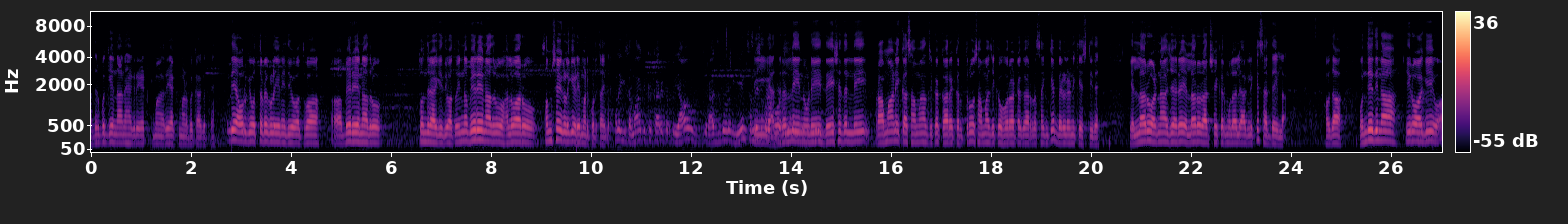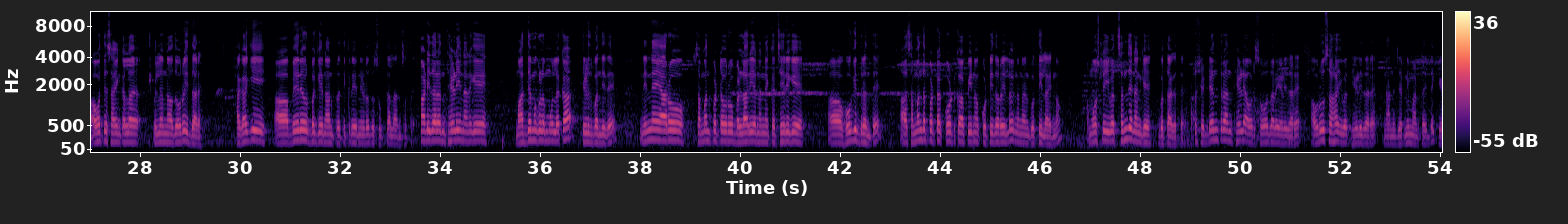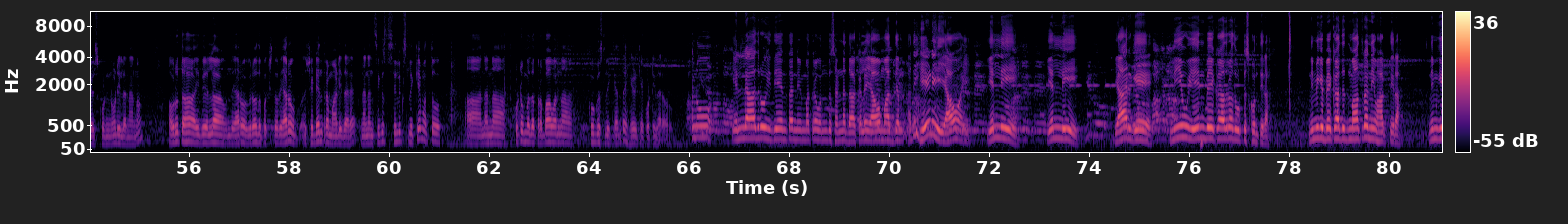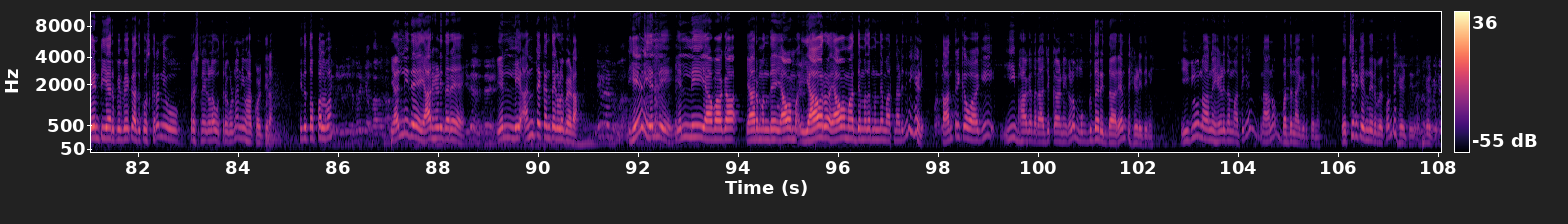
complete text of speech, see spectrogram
ಅದ್ರ ಬಗ್ಗೆ ನಾನು ಹೇಗೆ ರಿಯಾಕ್ಟ್ ಮಾ ರಿಯಾಕ್ಟ್ ಮಾಡಬೇಕಾಗತ್ತೆ? ಇದೇ ಅವ್ರಿಗೆ ಒತ್ತಡಗಳು ಏನಿದೆಯೋ ಅಥವಾ ಬೇರೆ ಏನಾದರೂ ತೊಂದರೆ ಆಗಿದೆಯೋ ಅಥವಾ ಇನ್ನು ಬೇರೆ ಏನಾದರೂ ಹಲವಾರು ಸಂಶಯಗಳಿಗೆ ಎಡೆ ಮಾಡಿಕೊಡ್ತಾ ಇದೆ. ಅಲ್ಲ ಈ ಸಾಮಾಜಿಕ ಕಾರ್ಯಕರ್ತರು ಯಾವ ರಾಜ್ಯದೊಳಗೆ ಏನು ಸಂದೇಶ ಅದರಲ್ಲಿ ನೋಡಿ ದೇಶದಲ್ಲಿ ಪ್ರಾಮಾಣಿಕ ಸಾಮಾಜಿಕ ಕಾರ್ಯಕರ್ತರು ಸಾಮಾಜಿಕ ಹೋರಾಟಗಾರರ ಸಂಖ್ಯೆ ಬೆರಳೆಣಿಕೆ ಎಷ್ಟಿದೆ? ಎಲ್ಲರೂ ಅಣ್ಣಾ ಹಜಾರೆ ಎಲ್ಲರೂ ರಾಜಶೇಖರ್ ಮುಲಾಲಿ ಆಗಲಿಕ್ಕೆ ಸಾಧ್ಯ ಇಲ್ಲ. ಹೌದಾ? ಒಂದೇ ದಿನ ಹೀರೋ ಆಗಿ ಅವತ್ತೇ ಸಾಯಂಕಾಲ ವಿಲನ್ ಆದವರು ಇದ್ದಾರೆ. ಹಾಗಾಗಿ ಬೇರೆಯವ್ರ ಬಗ್ಗೆ ನಾನು ಪ್ರತಿಕ್ರಿಯೆ ನೀಡೋದು ಸೂಕ್ತ ಅಲ್ಲ ಅನಿಸುತ್ತೆ. ಮಾಡಿದ್ದಾರೆ ಹೇಳಿ ನನಗೆ ಮಾಧ್ಯಮಗಳ ಮೂಲಕ ತಿಳಿದು ಬಂದಿದೆ. ನಿನ್ನೆ ಯಾರೋ ಸಂಬಂಧಪಟ್ಟವರು ಬಳ್ಳಾರಿಯ ನನ್ನ ಕಚೇರಿಗೆ ಹೋಗಿದ್ರಂತೆ. ಆ ಸಂಬಂಧಪಟ್ಟ ಕೋರ್ಟ್ ಕಾಪಿನ ಕೊಟ್ಟಿದ್ದಾರೋ ಇಲ್ಲೋ ಇನ್ನು ನನಗೆ ಗೊತ್ತಿಲ್ಲ ಇನ್ನು. ಮೋಸ್ಟ್ಲಿ ಇವತ್ತು ಸಂಜೆ ನನಗೆ ಗೊತ್ತಾಗುತ್ತೆ. ಷಡ್ಯಂತ್ರ ಅಂಥೇಳಿ ಅವ್ರ ಸಹೋದರ ಹೇಳಿದ್ದಾರೆ. ಅವರೂ ಸಹ ಇವತ್ತು ಹೇಳಿದ್ದಾರೆ. ನಾನು ಜರ್ನಿ ಮಾಡ್ತಾಯಿದ್ದೆ ಕೇಳಿಸ್ಕೊಂಡು ನೋಡಿಲ್ಲ ನಾನು. ಅವರು ಸಹ ಇದು ಎಲ್ಲ ಒಂದು ಯಾರೋ ವಿರೋಧ ಪಕ್ಷದವರು ಯಾರೋ ಷಡ್ಯಂತ್ರ ಮಾಡಿದ್ದಾರೆ. ನನ್ನನ್ನು ಸಿಗಿಸ್, ಸಿಲುಕಿಸ್ಲಿಕ್ಕೆ ಮತ್ತು ನನ್ನ ಕುಟುಂಬದ ಪ್ರಭಾವವನ್ನು ಕುಗ್ಗಿಸ್ಲಿಕ್ಕೆ ಅಂತ ಹೇಳಿಕೆ ಕೊಟ್ಟಿದ್ದಾರೆ ಅವರು. ನಾನು ಎಲ್ಲಾದರೂ ಇದೆ ಅಂತ ನಿಮ್ಮ ಹತ್ರ ಒಂದು ಸಣ್ಣ ದಾಖಲೆ ಯಾವ ಮಾಧ್ಯಮ, ಅದೇ ಹೇಳಿ ಯಾವ, ಎಲ್ಲಿ ಎಲ್ಲಿ, ಯಾರಿಗೆ, ನೀವು ಏನು ಬೇಕಾದರೂ ಅದು ಹುಟ್ಟಿಸ್ಕೊತೀರಾ. ನಿಮಗೆ ಬೇಕಾದದ್ದು ಮಾತ್ರ ನೀವು ಹಾಕ್ತೀರಾ. ನಿಮ್ಗೆ ಏನು ಟಿ ಆರ್ ಪಿ ಬೇಕೋ ಅದಕ್ಕೋಸ್ಕರ ನೀವು ಪ್ರಶ್ನೆಗಳ ಉತ್ತರಗಳನ್ನ ನೀವು ಹಾಕ್ಕೊಳ್ತೀರಾ. ಇದು ತಪ್ಪಲ್ವಾ? ಎಲ್ಲಿದೆ? ಯಾರು ಹೇಳಿದ್ದಾರೆ? ಎಲ್ಲಿ? ಅಂತೆ ಕಂತೆಗಳು ಬೇಡ. ಹೇಳಿ, ಎಲ್ಲಿ? ಎಲ್ಲಿ, ಯಾವಾಗ, ಯಾರ ಮುಂದೆ, ಯಾವ ಯಾವ ಯಾವ ಮಾಧ್ಯಮದ ಮುಂದೆ ಮಾತನಾಡಿದ್ದೀನಿ ಹೇಳಿ. ತಾಂತ್ರಿಕವಾಗಿ ಈ ಭಾಗದ ರಾಜಕಾರಣಿಗಳು ಮುಗ್ಧರಿದ್ದಾರೆ ಅಂತ ಹೇಳಿದ್ದೀನಿ. ಈಗಲೂ ನಾನು ಹೇಳಿದ ಮಾತಿಗೆ ನಾನು ಬದ್ಧನಾಗಿರ್ತೇನೆ. ಎಚ್ಚರಿಕೆಯಿಂದ ಇರಬೇಕು ಅಂತ ಹೇಳ್ತೀನಿ ಹೇಳ್ತೀನಿ.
